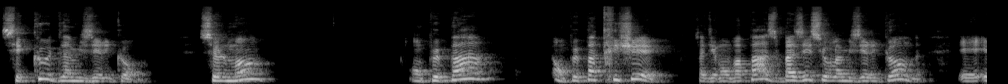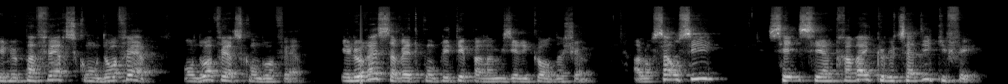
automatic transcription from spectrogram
c'est que de la miséricorde. Seulement, on peut pas, on peut pas tricher. C'est-à-dire, on va pas se baser sur la miséricorde et, ne pas faire ce qu'on doit faire. On doit faire ce qu'on doit faire. Et le reste, ça va être complété par la miséricorde d'Hachem. Alors ça aussi, c'est un travail que le tzaddik fait.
